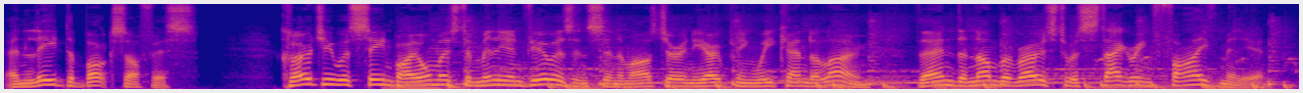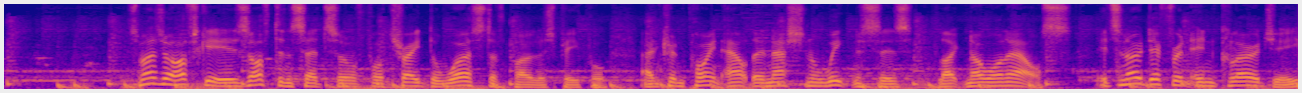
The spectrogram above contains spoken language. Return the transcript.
and lead the box office. Clergy was seen by almost a million viewers in cinemas during the opening weekend alone. Then the number rose to a staggering 5 million. Smarzowski is often said to have portrayed the worst of Polish people and can point out their national weaknesses like no one else. It's no different in clergy,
